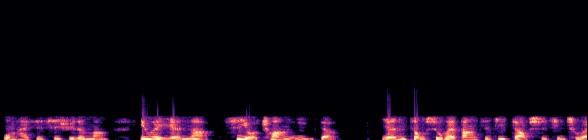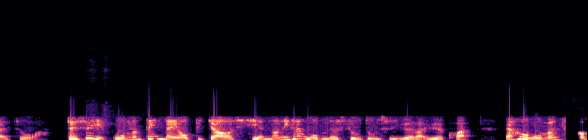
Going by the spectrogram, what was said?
我们还是持续的忙，因为人呐、啊、是有创意的，人总是会帮自己找事情出来做啊。对，所以我们并没有比较闲哦。你看，我们的速度是越来越快。然后我们工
